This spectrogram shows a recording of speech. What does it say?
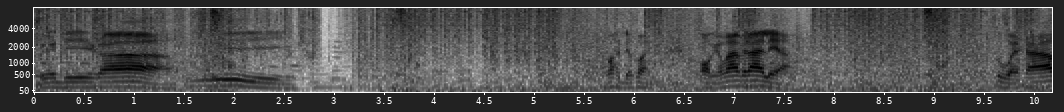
ปืนดีค่ะอุ้ยเดี๋ยวก่อนเดี๋ยวก่อนออกจากบ้านไม่ได้เลยอะ สวยครับ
